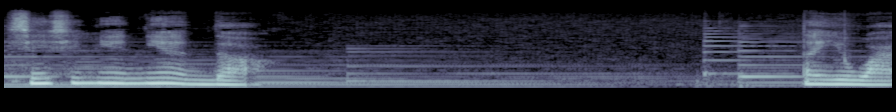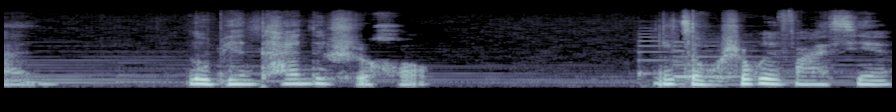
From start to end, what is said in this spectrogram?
心心念念的那一碗路边摊的时候，你总是会发现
